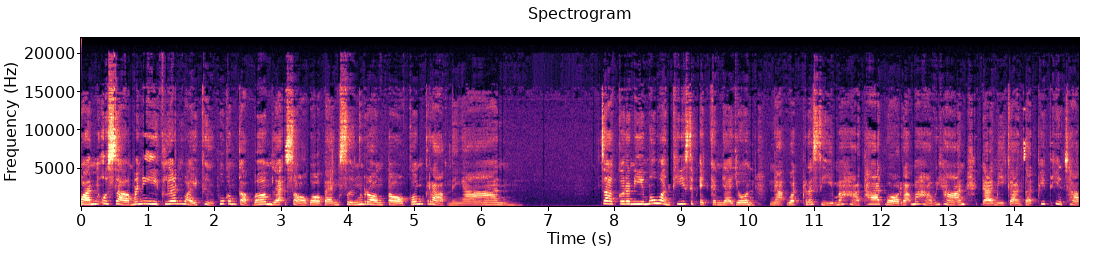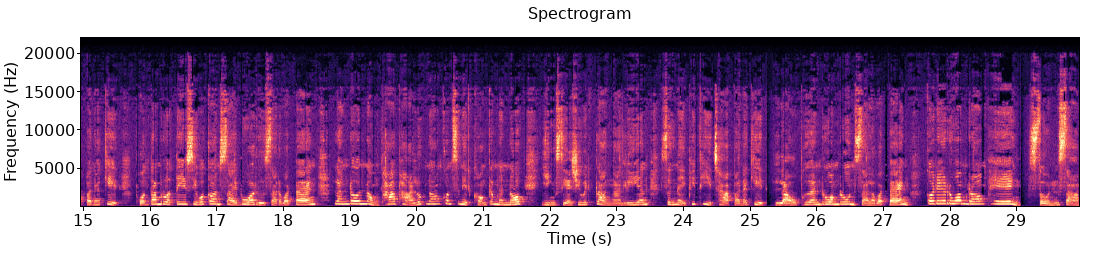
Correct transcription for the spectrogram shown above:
วัญอุตสามณีเคลื่อนไหวถึงผู้กำกับเบิ้มและสวแบงค์ซึ้งรองต่อก้มกราบในงาน จากกรณีเมื่อวันที่ 11 กันยายน ณ วัดพระศรีมหาธาตุวรมหาวิหาร ได้มีการจัดพิธีชาปนกิจพลตำรวจตีศิวกรสายบัวหรือสารวัตรแบงค์หลังโดนหน่องท่าผาลูกน้องคนสนิทของกำนันนก ยิงเสียชีวิตกลางงานเลี้ยง ซึ่งในพิธีชาปนกิจ เหล่าเพื่อนร่วมรุ่นสารวัตรแบงค์ก็ได้ร่วมร้องเพลง สนสาม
